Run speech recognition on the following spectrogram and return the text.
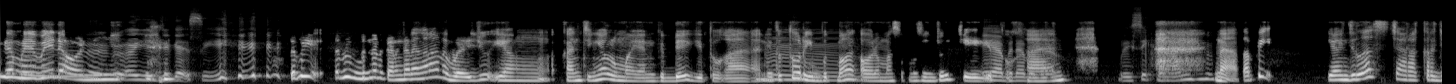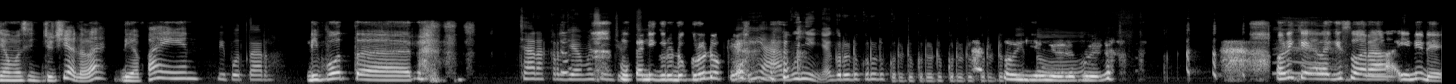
Kan beda-beda Oni. Aduh, iya juga sih. Tapi tapi bener kan kadang-kadang ada baju yang kancingnya lumayan gede gitu kan. Itu tuh ribet Hmm. banget kalau udah masuk mesin cuci Iya, gitu benar-benar. kan. Berisik kan? Nah, tapi yang jelas cara kerja mesin cuci adalah diapain? Diputar. Diputer, Cara kerja mesin cuci. bukan digeruduk-geruduk ya. Iya, bunyinya geruduk geruduk geruduk geruduk geruduk geruduk Oh iya, gitu. geruduk-geruduk. Oh ini kayak lagi suara ini deh,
